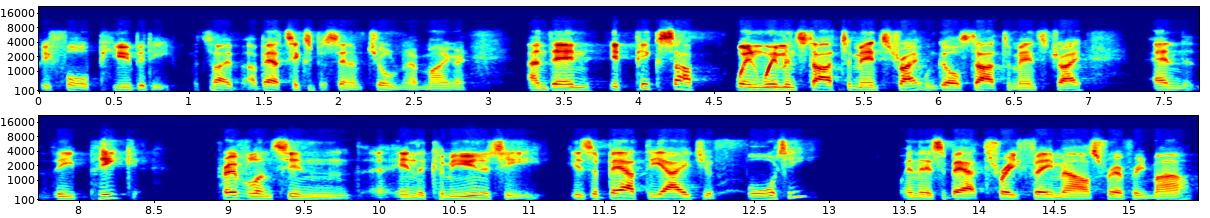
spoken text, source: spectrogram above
before puberty. So about 6% of children have migraine. And then it picks up when women start to menstruate, when girls start to menstruate. And the peak prevalence in, uh, in the community is about the age of 40, when there's about three females for every male.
